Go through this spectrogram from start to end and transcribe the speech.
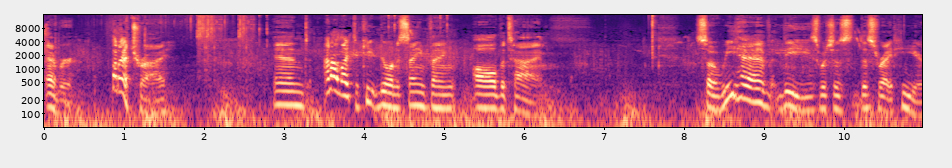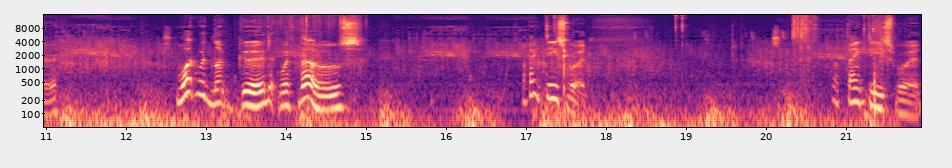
ever, but I try. And I don't like to keep doing the same thing all the time. So we have these, which is this right here. What would look good with those? I think these would. I think these would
